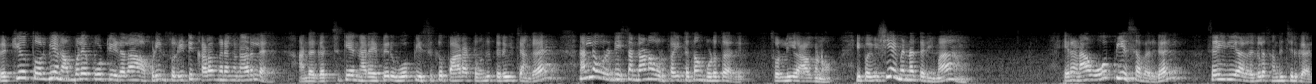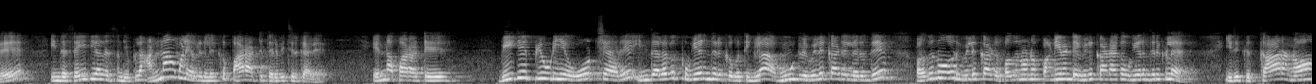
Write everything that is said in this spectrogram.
வெற்றியோ தோல்வியோ நம்மளே போட்டியிடலாம் அப்படின்னு சொல்லிட்டு களமிறங்கினார்ல. அந்த கட்ஸுக்கே நிறைய பேர் ஓபிஎஸ்க்கு பாராட்டு வந்து தெரிவித்தாங்க நல்ல ஒரு டீசெண்டான ஒரு ஃபைட்டை தான் கொடுத்தாரு. சொல்லி ஆகணும். இப்போ விஷயம் என்ன தெரியுமா? ஏன்னா ஓபிஎஸ் அவர்கள் செய்தியாளர்களை சந்திச்சிருக்காரு. இந்த செய்தியாளர் சந்திப்பில் அண்ணாமலை அவர்களுக்கு பாராட்டு தெரிவிச்சிருக்காரு. என்ன பாராட்டு? பிஜேபியுடைய ஓட் ஷேரு இந்த அளவுக்கு உயர்ந்திருக்கு பார்த்தீங்களா? மூன்று விழுக்காடுலேருந்து பதினோரு விழுக்காடு பதினொன்று பன்னிரெண்டு விழுக்காடாக உயர்ந்திருக்குல்ல இதுக்கு காரணம்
